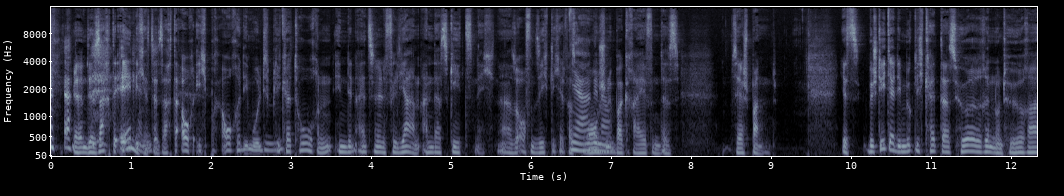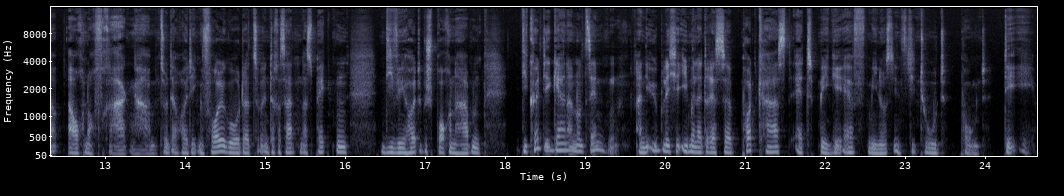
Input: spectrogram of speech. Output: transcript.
äh, der sagte ähnliches, der sagte auch, ich brauche die Multiplikatoren in den einzelnen Filialen, anders geht's nicht. Ne? Also offensichtlich etwas ja, genau. branchenübergreifendes. Sehr spannend. Jetzt besteht ja die Möglichkeit, dass Hörerinnen und Hörer auch noch Fragen haben zu der heutigen Folge oder zu interessanten Aspekten, die wir heute besprochen haben. Die könnt ihr gerne an uns senden, an die übliche E-Mail-Adresse podcast.bgf-institut.de.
